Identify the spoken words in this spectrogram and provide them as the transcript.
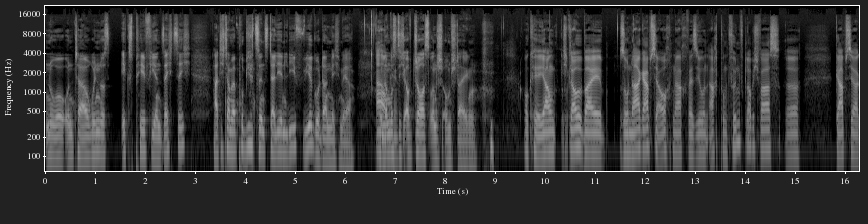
Nur unter Windows XP 64 hatte ich dann mal probiert zu installieren, lief Virgo dann nicht mehr. Ah, und dann okay. musste ich auf JAWS umsteigen. Okay, ja, und ich glaube, bei Sonar gab es ja auch nach Version 8.5, glaube ich, war es, äh, gab es ja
